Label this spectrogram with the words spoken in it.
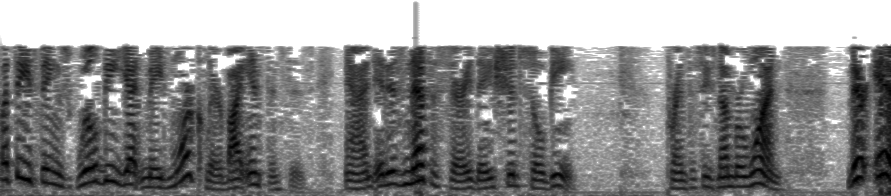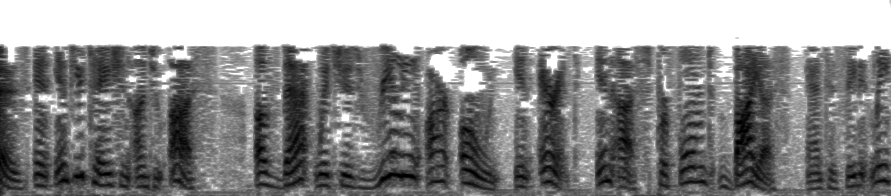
But these things will be yet made more clear by instances, and it is necessary they should so be. Parentheses number one. There is an imputation unto us of that which is really our own, inherent in us, performed by us antecedently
